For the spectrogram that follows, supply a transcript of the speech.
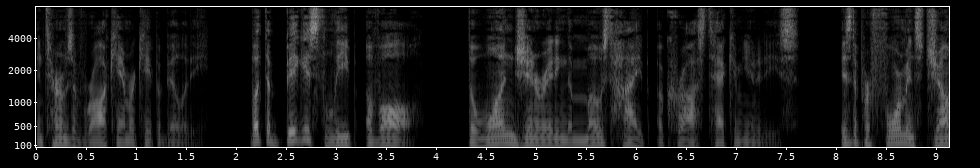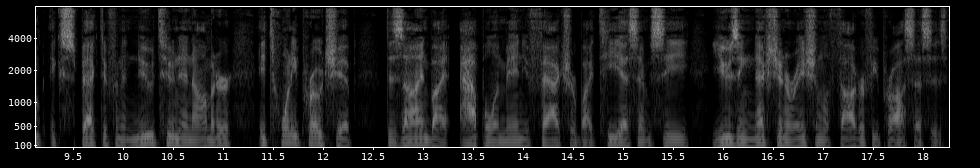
in terms of raw camera capability. But the biggest leap of all, the one generating the most hype across tech communities, is the performance jump expected from the new 2nanometer A20 Pro chip designed by Apple and manufactured by TSMC using next-generation lithography processes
